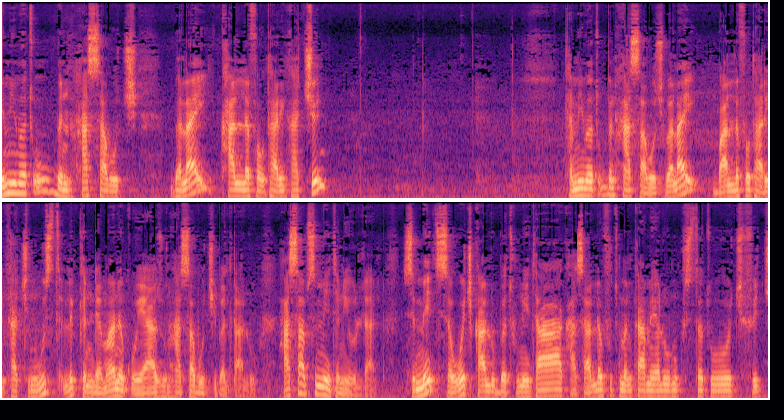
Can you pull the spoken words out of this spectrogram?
የሚመጡብን ሀሳቦች በላይ ካለፈው ታሪካችን ከሚመጡብን ሀሳቦች በላይ ባለፈው ታሪካችን ውስጥ ልክ እንደ ማነቆ የያዙን ሀሳቦች ይበልጣሉ። ሀሳብ ስሜትን ይወልዳል። ስሜት ሰዎች ካሉበት ሁኔታ፣ ካሳለፉት መልካም ያልሆኑ ክስተቶች፣ ፍቺ፣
